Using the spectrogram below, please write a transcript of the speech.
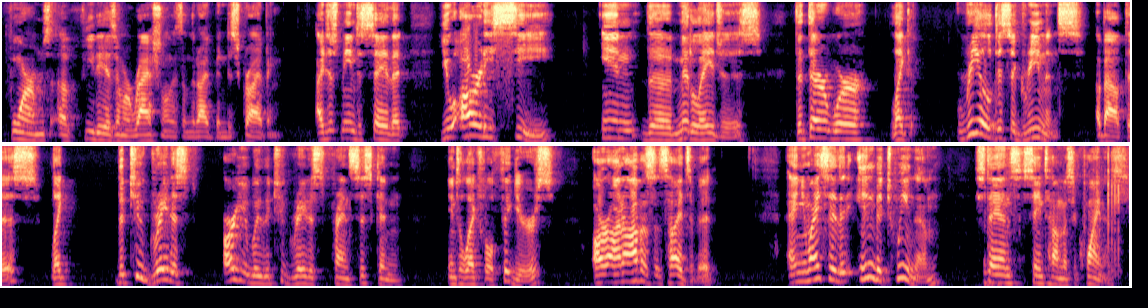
forms of fideism or rationalism that I've been describing. I just mean to say that you already see in the Middle Ages that there were like real disagreements about this. Like the two greatest, arguably the two greatest Franciscan intellectual figures are on opposite sides of it. And you might say that in between them stands St. Thomas Aquinas,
